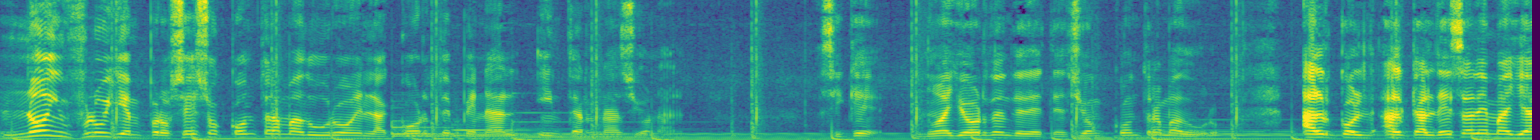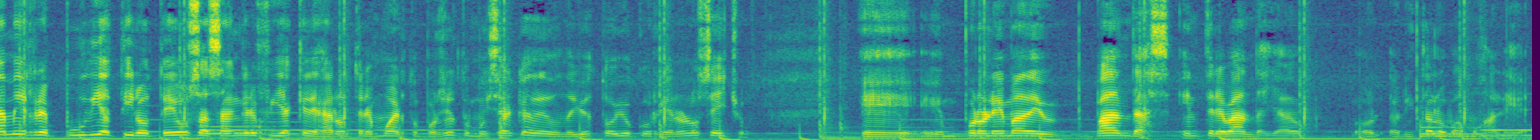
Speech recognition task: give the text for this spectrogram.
no influye en proceso contra Maduro en la Corte Penal Internacional. Así que no hay orden de detención contra Maduro. alcaldesa de Miami repudia tiroteos a sangre fría que dejaron tres muertos. Por cierto, muy cerca de donde yo estoy ocurrieron los hechos. Eh, un problema de bandas, entre bandas. Ya ahorita lo vamos a leer.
